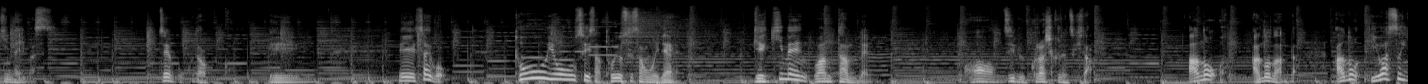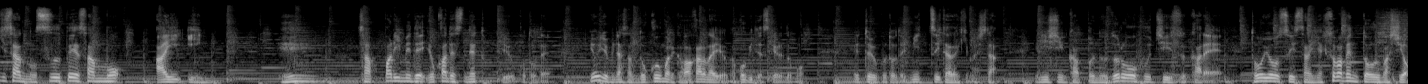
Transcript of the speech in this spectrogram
気になります。全国であるのか。えー、えー、最後。東洋水産、東洋水産多いね。激麺ワンタン麺。ああ、ずいぶんクラシックなやつ来た。あの、あのなんだ。あの岩杉さんのスーペイさんも愛飲。へえ、さっぱりめでよかですね。ということで、いよいよ皆さんどこ生まれかわからないような語尾ですけれども、えということで3ついただきました。日清カップヌードルオフチーズカレー東洋水産焼きそば弁当うま塩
